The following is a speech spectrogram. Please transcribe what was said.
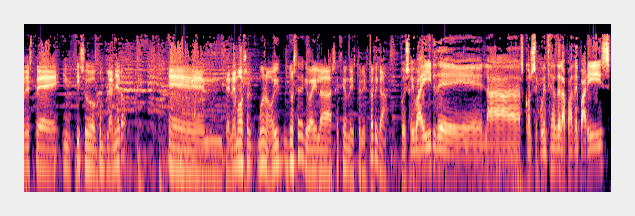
Después de este inciso cumpleañero, eh, tenemos, bueno, hoy no sé de qué va a ir la sección de historia histórica. Pues hoy va a ir de las consecuencias de la paz de París,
